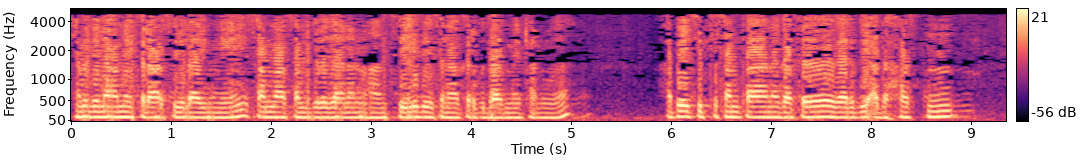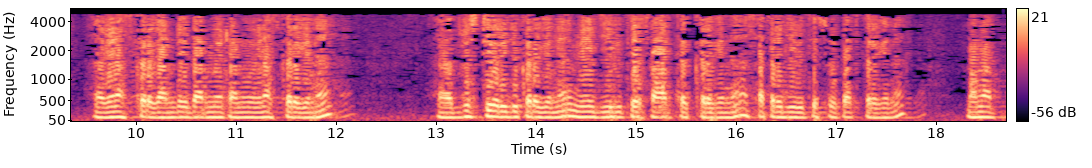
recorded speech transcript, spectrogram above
හැම දිනම එක රාශි වෙලා ඉන්නේ සම්මා සම්බුදුරජාණන් වහන්සේ දේශනා කරපු ධර්මයට අනුව අපේ චිත්තසංතානගත වැරදි අදහස් වෙනස් කරගන්න ඒ ධර්මයට අනුව වෙනස් කරගෙන දෘෂ්ටි ඍජු කරගෙන මේ ජීවිතය සාර්ථක කරගෙන සතර ජීවිතය සුවපත් කරගෙන මමත්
